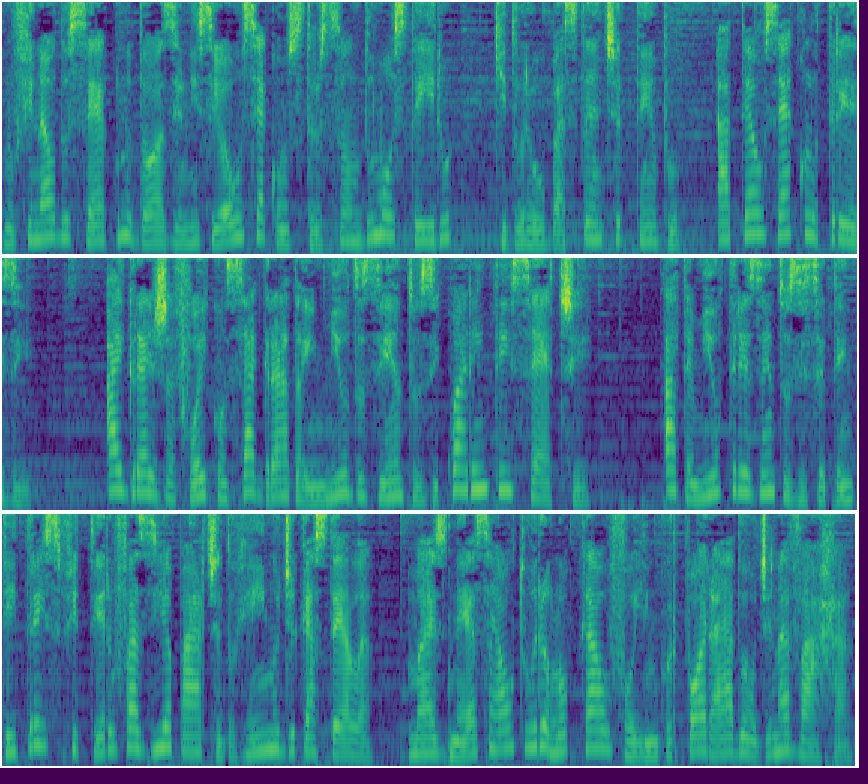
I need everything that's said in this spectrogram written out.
No final do século XII iniciou-se a construção do mosteiro, que durou bastante tempo, até o século XIII. A igreja foi consagrada em 1247. Até 1373 Fitero fazia parte do reino de Castela, mas nessa altura o local foi incorporado ao de Navarra.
